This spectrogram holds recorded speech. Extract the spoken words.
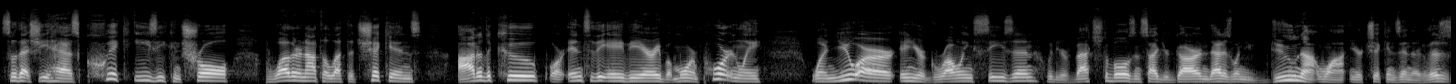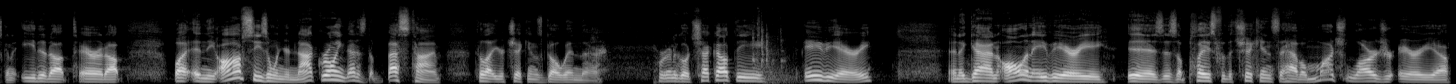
so that she has quick, easy control of whether or not to let the chickens out of the coop or into the aviary, but more importantly, when you are in your growing season with your vegetables inside your garden, that is when you do not want your chickens in there. They're just gonna eat it up, tear it up. But in the off season, when you're not growing, that is the best time to let your chickens go in there. We're gonna go check out the aviary. And again, all an aviary is, is a place for the chickens to have a much larger area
